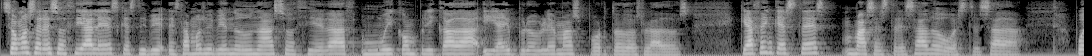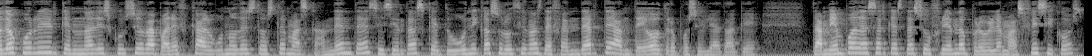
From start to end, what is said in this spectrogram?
somos seres sociales que estamos viviendo en una sociedad muy complicada y hay problemas por todos lados que hacen que estés más estresado o estresada. Puede ocurrir que en una discusión aparezca alguno de estos temas candentes y sientas que tu única solución es defenderte ante otro posible ataque. También puede ser que estés sufriendo problemas físicos,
